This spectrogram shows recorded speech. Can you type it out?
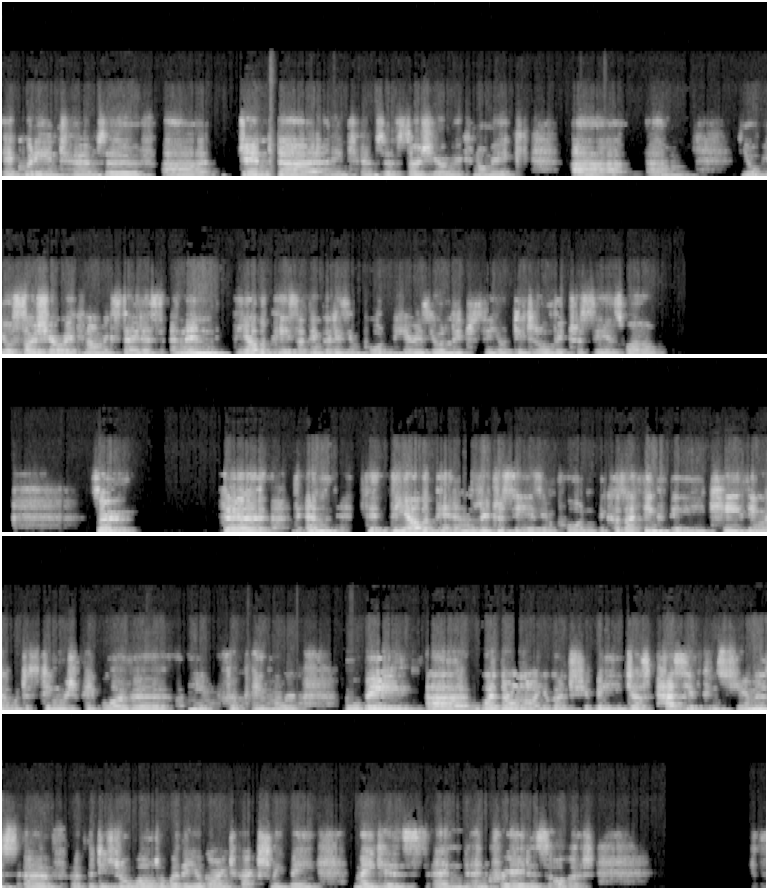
equity in terms of uh, gender and in terms of socio-economic uh, um, your, your socio-economic status. And then the other piece I think that is important here is your literacy, your digital literacy as well. So the and the, the other and literacy is important because I think the key thing that will distinguish people over for people will be uh, whether or not you're going to be just passive consumers of, of the digital world or whether you're going to actually be makers and, and creators of it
